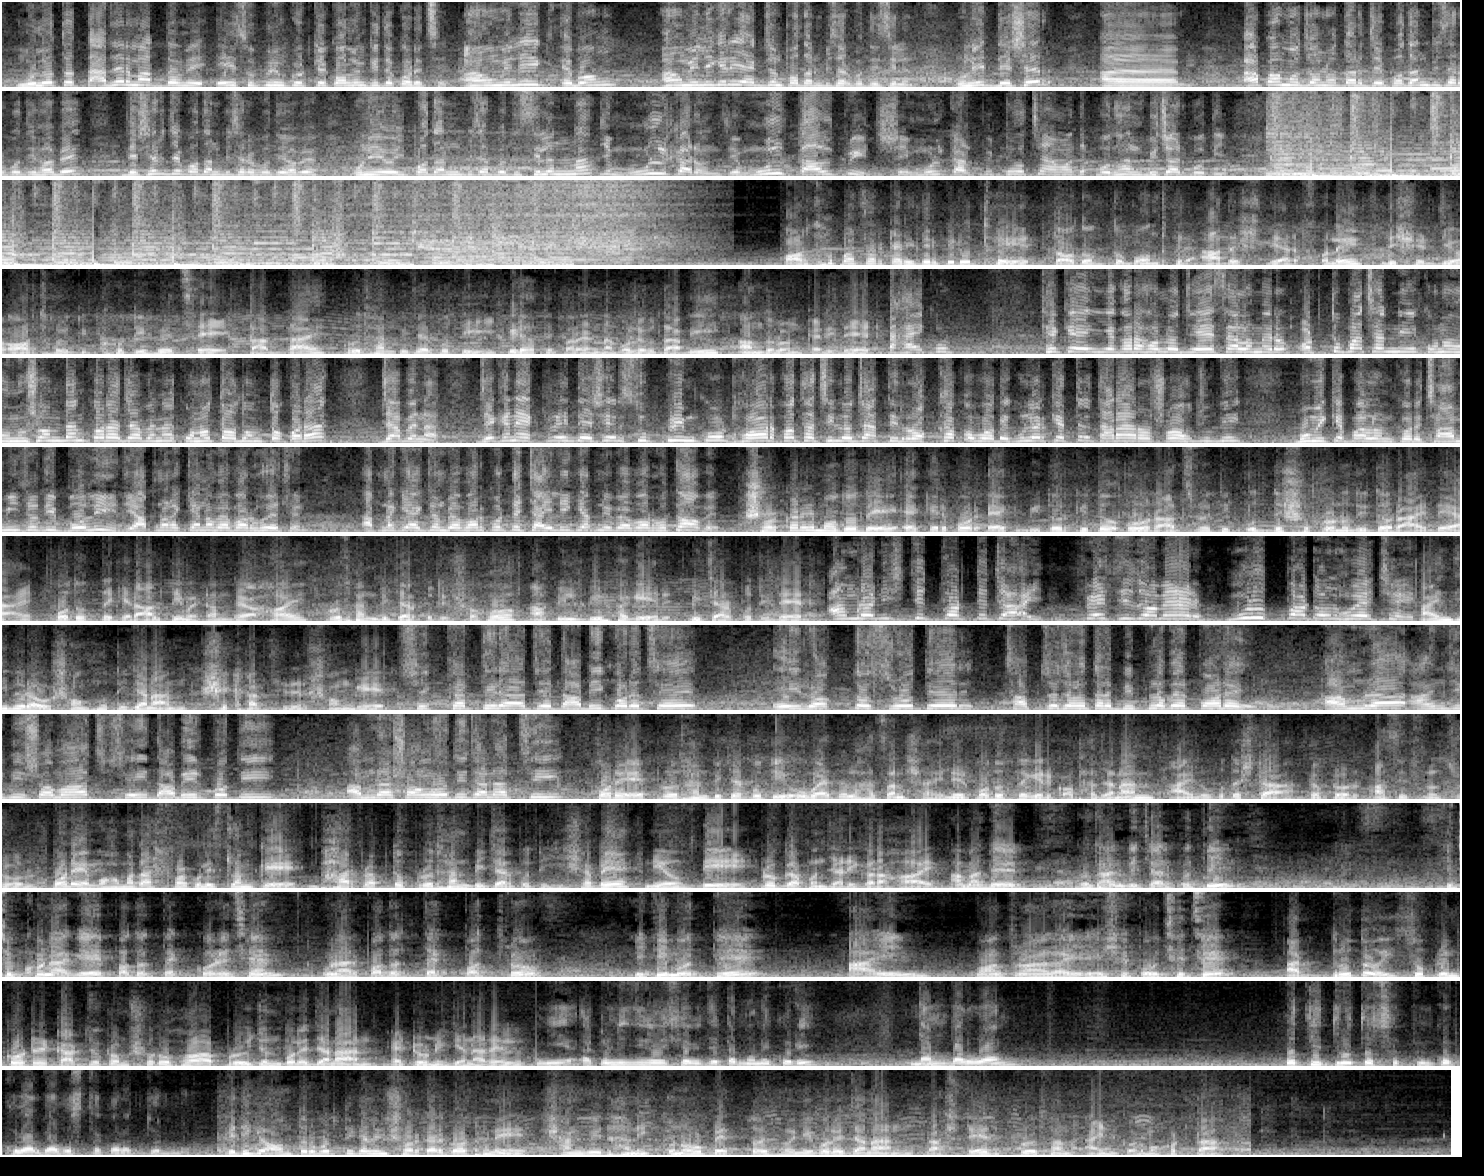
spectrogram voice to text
মূলত তাদের মাধ্যমে এই সুপ্রিম কোর্টকে কলঙ্কিত করেছে। আওয়ামী লীগ এবং আওয়ামী লীগেরই একজন প্রধান বিচারপতি ছিলেন। উনি দেশের আহ, আপাম জনতার যে প্রধান বিচারপতি হবে দেশের যে প্রধান বিচারপতি হবে উনি ওই প্রধান বিচারপতি ছিলেন না। যে মূল কারণ যে মূল কালপিট সেই মূল কালপিটটা হচ্ছে আমাদের প্রধান বিচারপতি। অর্থ পাচারকারীদের বিরুদ্ধে তদন্ত বন্ধের আদেশ দেওয়ার ফলে দেশের যে অর্থনৈতিক ক্ষতি হয়েছে তার দায় প্রধান বিচারপতি এড়াতে পারেন না বলেও দাবি আন্দোলনকারীদের। হাইকোর্ট থেকে ইয়ে করা হলো যে এস আলমের অর্থ পাচার নিয়ে কোনো অনুসন্ধান করা যাবে না, কোনো তদন্ত করা যাবে না। যেখানে একটাই দেশের সুপ্রিম কোর্ট হওয়ার কথা ছিল জাতির রক্ষা কবচ, এগুলোর ক্ষেত্রে তারা আরও সহযোগী ভূমিকা পালন করেছে। আমি যদি বলি যে আপনারা কেন ব্যবহার হয়েছেন? আপনাকে একজন ব্যবহার করতে চাইলেই কি আপনি ব্যবহার হতে হবে? সরকারের মদদে একের পর এক বিতর্কিত ও রাজনৈতিক উদ্দেশ্য প্রণোদিত রায় দেয়ায় পদত্যাগের আলটিমেটাম দেওয়া হয় প্রধান বিচারপতি সহ আপিল বিভাগের বিচারপতিদের। আমরা নিশ্চিত করতে চাই ফেসিজমের মূলোৎপাটন হয়েছে। আইনজীবীরাও সংহতি জানান শিক্ষার্থীদের সঙ্গে। শিক্ষার্থীরা যে দাবি করেছে এই রক্ত স্রোতের ছাত্র জনতার বিপ্লবের পরে আমরা আইনজীবী সমাজ সেই দাবির প্রতি আমরা সংহতি জানাচ্ছি। পরে প্রধান বিচারপতি ওবায়দুল হাসান শাহিনের পদত্যাগের কথা জানান আইন উপদেষ্টা ডক্টর আসিফ নজরুল। পরে মোহাম্মদ আশফাকুল ইসলামকে ভারপ্রাপ্ত প্রধান বিচারপতি হিসাবে নিয়োগ দিয়ে প্রজ্ঞাপন জারি করা হয়। আমাদের প্রধান বিচারপতি কিছুক্ষণ আগে পদত্যাগ করেছেন। ওনার পদত্যাগ পত্র ইতিমধ্যে আইন মন্ত্রণালয়ে এসে পৌঁছেছে। আর দ্রুতই সুপ্রিম কোর্টের কার্যক্রম শুরু হওয়া প্রয়োজন বলে জানান অ্যাটর্নি জেনারেল। আমি অ্যাটর্নি জেনারেল হিসেবে যেটা মনে করি নাম্বার ওয়ান অতি দ্রুত সুপ্রিম কোর্ট খোলার ব্যবস্থা করার জন্য। এদিকে অন্তর্বর্তীকালীন সরকার গঠনে সাংবিধানিক কোনো ব্যত্যয় হয়নি বলে জানান রাষ্ট্রের প্রধান আইন কর্মকর্তা।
